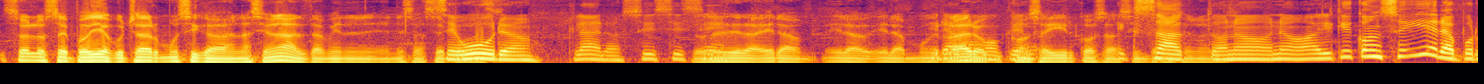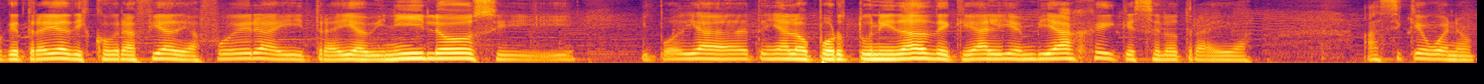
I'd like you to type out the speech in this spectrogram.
solo se podía escuchar música nacional también en, en esas épocas. seguro, claro, sí, sí, sí. Era, era, era, era muy Era raro conseguir cosas Exacto, no, no. El que conseguía era porque traía discografía de afuera y traía vinilos y, y podía tenía la oportunidad de que alguien viaje y que se lo traiga. Así que bueno,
